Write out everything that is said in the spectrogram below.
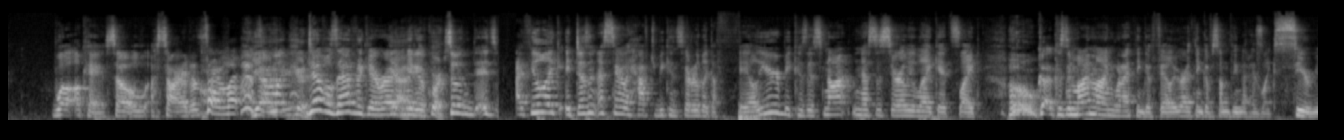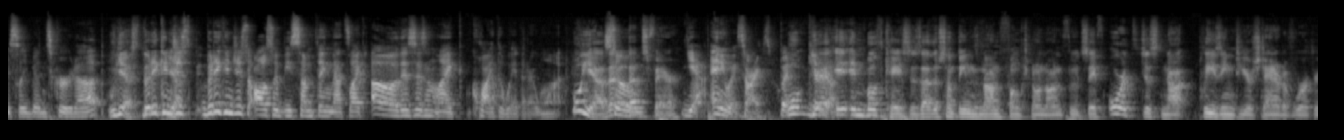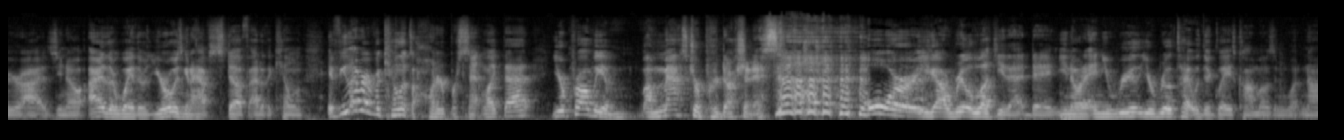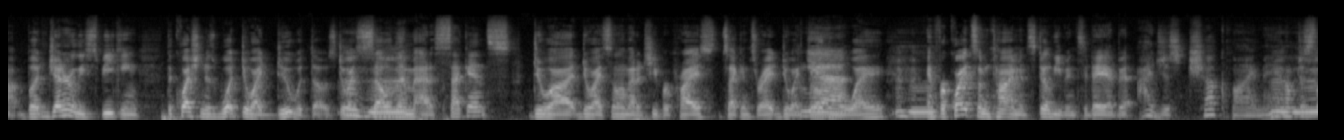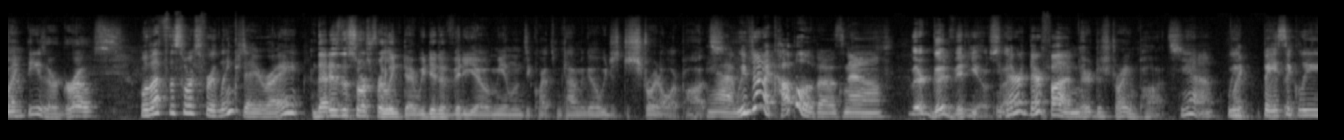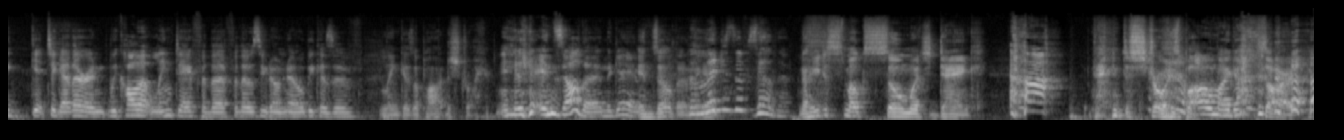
Well, okay, so sorry, I don't sound like, Yeah, I'm like devil's advocate right Yeah, of course. So it's I feel like it doesn't necessarily have to be considered like a failure because it's not necessarily like it's like oh god because in my mind when I think of failure I think of something that has like seriously been screwed up. yes, but it can yeah. just but it can just also be something that's like oh this isn't like quite the way that I want. Well, yeah, that- that's fair. Yeah. Anyway, sorry, but Well, yeah, on. in both cases, either something's non-functional, non-food safe, or it's just not pleasing to your standard of work or your eyes. You know, either way, you're always gonna have stuff out of the kiln. If you ever have a kiln that's hundred percent like that, you're probably a, a master productionist, or you got real lucky that day. You know, and you real you're real tight with your glaze combos and whatnot. But generally speaking, the question is, what do I do with those? Do I sell mm-hmm. them at a seconds? Do I do I sell them at a cheaper price? Seconds, right? Do I throw Yeah. them away? Mm-hmm. And for quite some time, and still even today a bit, I just chuck mine, man. I'm just mm-hmm. like, these are gross. Well, that's the source for Link Day, right? That is the source for Link Day. We did a video, me and Lindsey, quite some time ago. We just destroyed all our pots. Yeah, we've done a couple of those now. They're good videos. They're they're fun. They're destroying pots. yeah, we Like- basically get together and we call it Link Day for the for those who don't know because of Link is a pot destroyer. in Zelda in the game. In Zelda. in the the game. Legends of Zelda. No, he just smokes so much dank. that destroys pots. Oh my god. Sorry.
